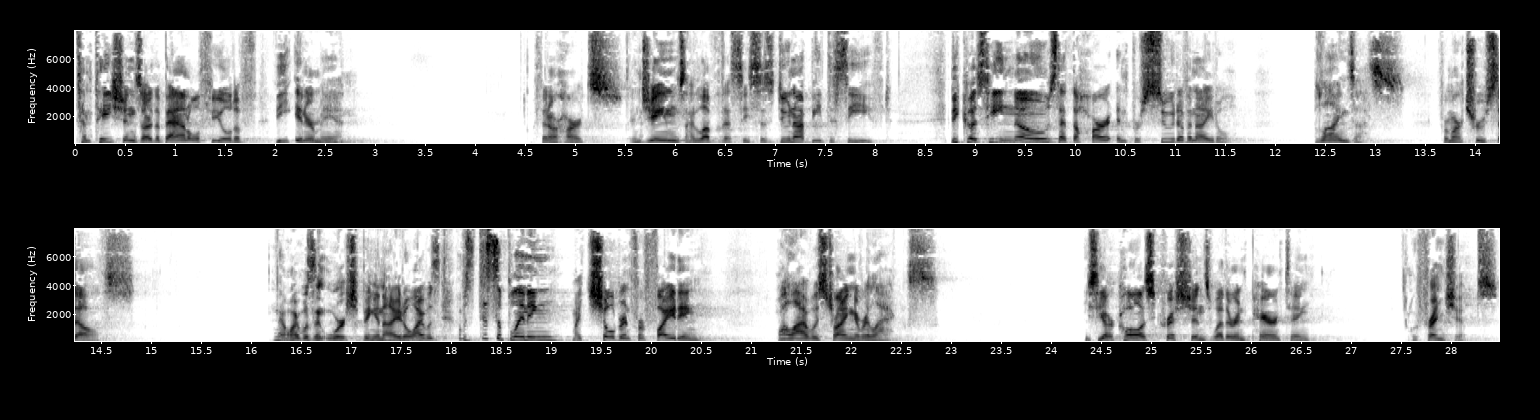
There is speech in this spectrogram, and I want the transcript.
Temptations are the battlefield of the inner man within our hearts. And James, I love this. He says, Do not be deceived, because he knows that the heart in pursuit of an idol blinds us from our true selves. No, I wasn't worshiping an idol. I was, I was disciplining my children for fighting while I was trying to relax. You see, our call as Christians, whether in parenting or friendships,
